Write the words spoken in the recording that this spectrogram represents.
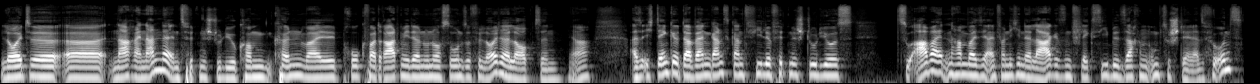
Leute äh, nacheinander ins Fitnessstudio kommen können, weil pro Quadratmeter nur noch so und so viele Leute erlaubt sind. Ja, also ich denke, da werden ganz, ganz viele Fitnessstudios zu arbeiten haben, weil sie einfach nicht in der Lage sind, flexibel Sachen umzustellen. Also für uns,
